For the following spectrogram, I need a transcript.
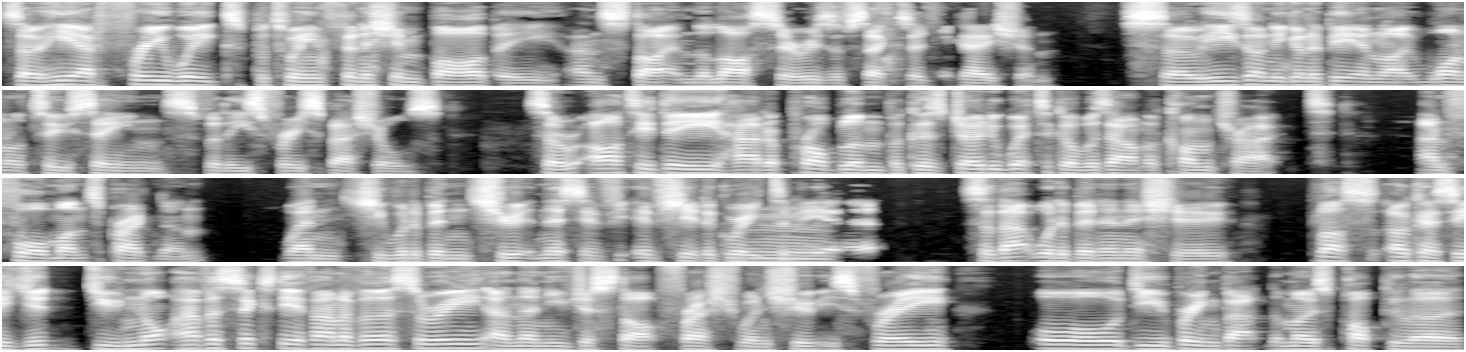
So he had three weeks between finishing Barbie and starting the last series of Sex Education. So he's only going to be in like one or two scenes for these three specials. So RTD had a problem because Jodie Whittaker was out of contract and four months pregnant when she would have been shooting this if, if she had agreed to be Mm. in it. So that would have been an issue. Plus, okay, so you, do you not have a 60th anniversary and then you just start fresh when Ncuti is free? Or do you bring back the most popular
